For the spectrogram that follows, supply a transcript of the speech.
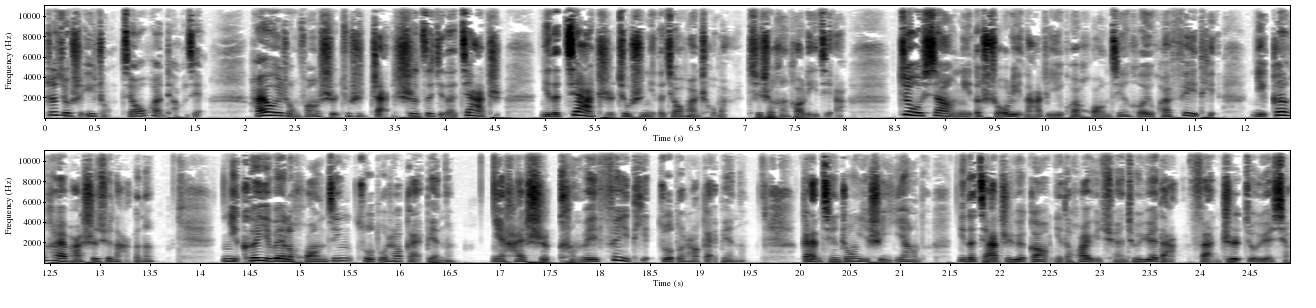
这就是一种交换条件。还有一种方式就是展示自己的价值，你的价值就是你的交换筹码。其实很好理解啊，就像你的手里拿着一块黄金和一块废铁，你更害怕失去哪个呢？你可以为了黄金做多少改变呢？你还是肯为废铁做多少改变呢？感情中也是一样的，你的价值越高，你的话语权就越大，反之就越小。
